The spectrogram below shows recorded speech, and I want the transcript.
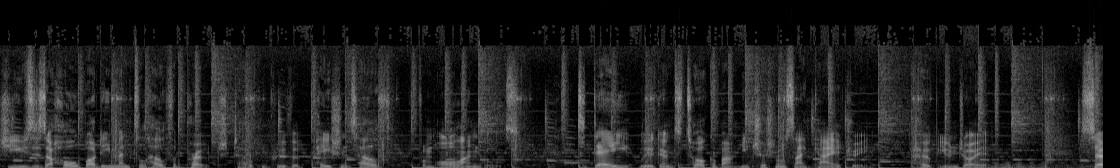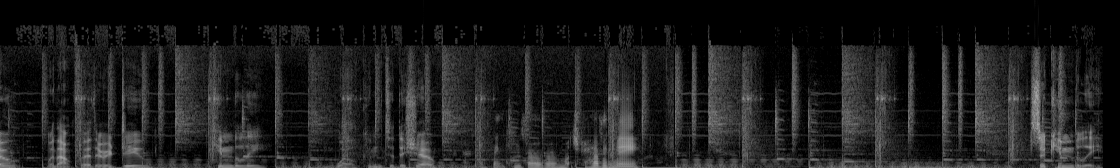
She uses a whole body mental health approach to help improve a patient's health from all angles. Today, we are going to talk about nutritional psychiatry. I hope you enjoy it. So, without further ado, Kimberley, welcome to the show. Oh, thank you very, very much for having me. So, Kimberley,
